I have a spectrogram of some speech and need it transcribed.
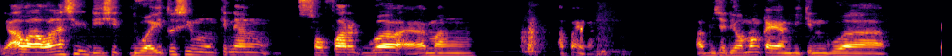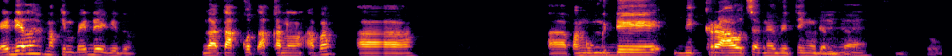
ya awal awalnya sih di sit dua itu sih mungkin yang so far gue emang apa ya bisa diomong kayak yang bikin gue pede lah makin pede gitu nggak takut akan apa uh, uh, panggung gede big crowds and everything udah enggak gitu.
